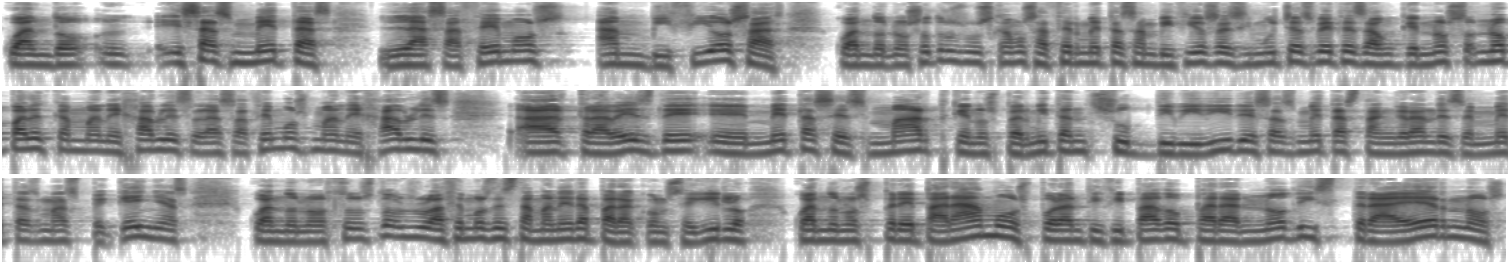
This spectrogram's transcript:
cuando eh, esas metas las hacemos ambiciosas, cuando nosotros buscamos hacer metas ambiciosas y muchas veces, aunque no, no parezcan manejables, las hacemos manejables a través de eh, metas smart que nos permitan subdividir esas metas tan grandes en metas más pequeñas. Cuando nosotros lo hacemos de esta manera para conseguirlo, cuando nos preparamos por anticipado para no distraernos,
